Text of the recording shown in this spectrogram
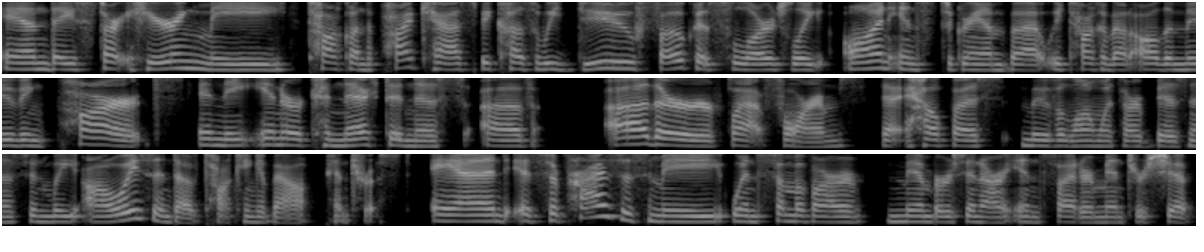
And they start hearing me talk on the podcast because we do focus largely on Instagram, but we talk about all the moving parts and the interconnectedness of other platforms that help us move along with our business. And we always end up talking about Pinterest. And it surprises me when some of our members in our insider mentorship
